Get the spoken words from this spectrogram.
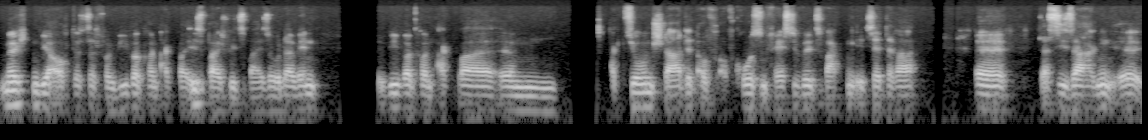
möchten wir auch, dass das von VivaCon Aqua ist beispielsweise. Oder wenn VivaCon Aqua ähm, Aktionen startet auf, auf großen Festivals, Wacken etc., äh, dass sie sagen, äh,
